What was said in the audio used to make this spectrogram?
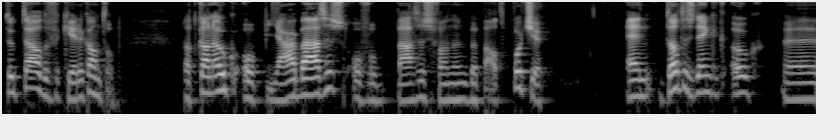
totaal de verkeerde kant op. Dat kan ook op jaarbasis of op basis van een bepaald potje. En dat is denk ik ook uh,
